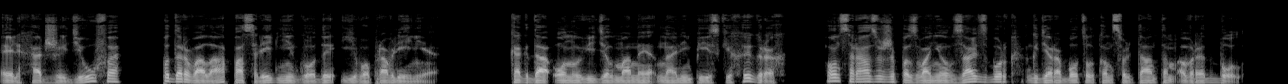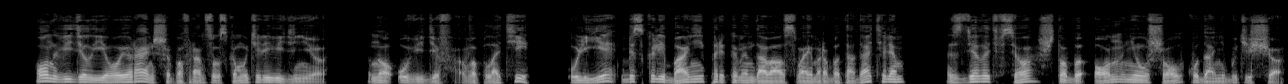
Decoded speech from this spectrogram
Эль-Хаджи Диуфа подорвала последние годы его правления. Когда он увидел Мане на Олимпийских играх, он сразу же позвонил в Зальцбург, где работал консультантом в Red Bull. Он видел его и раньше по французскому телевидению, но увидев воплоти, Улье без колебаний порекомендовал своим работодателям сделать все, чтобы он не ушел куда-нибудь еще.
